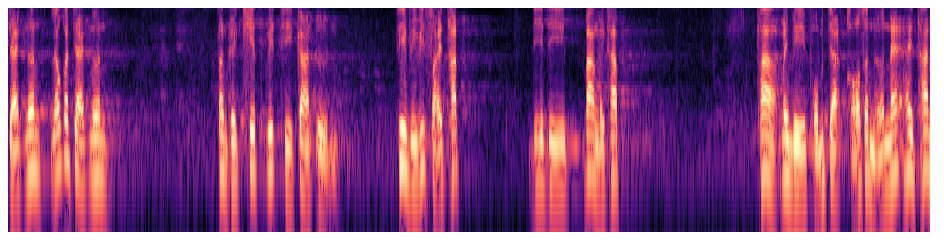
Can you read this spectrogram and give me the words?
แจกเงินแล้วก็แจกเงิน ท่านเคยคิดวิธีการอื่น ที่มีวิสัยทัศน์ดีๆ บ้างไหมครับ ถ้าไม่มีผมจะขอเสนอแนะให้ท่าน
